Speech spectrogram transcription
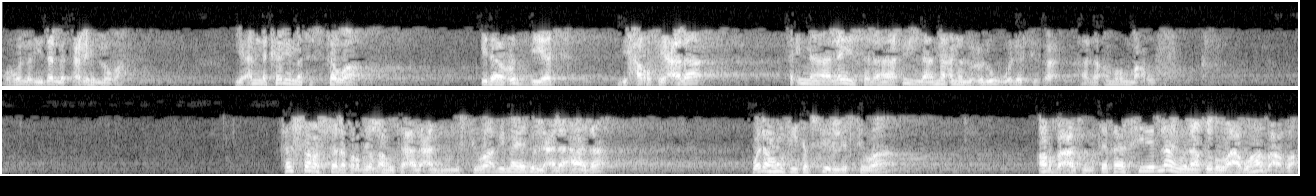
وهو الذي دلت عليه اللغة. لأن كلمة استوى إذا عديت بحرف على فإنها ليس لها إلا معنى العلو والارتفاع. هذا أمر معروف. فسر السلف رضي الله تعالى عنهم الاستواء بما يدل على هذا ولهم في تفسير الاستواء أربعة تفاسير لا يناقض بعضها بعضا.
